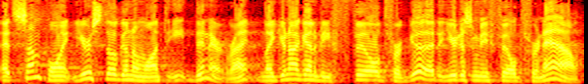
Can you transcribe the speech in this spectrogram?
at some point, you're still going to want to eat dinner, right? Like, you're not going to be filled for good, you're just going to be filled for now.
